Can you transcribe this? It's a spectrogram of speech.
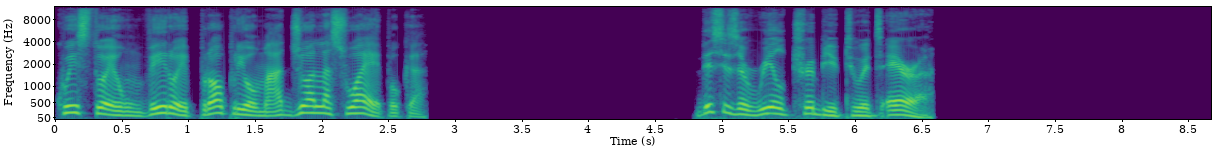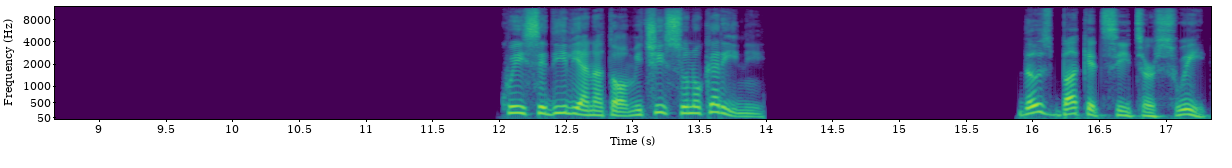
Questo è un vero e proprio omaggio alla sua epoca. This is a real tribute to its era. Quei sedili anatomici sono carini. Those bucket seats are sweet.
